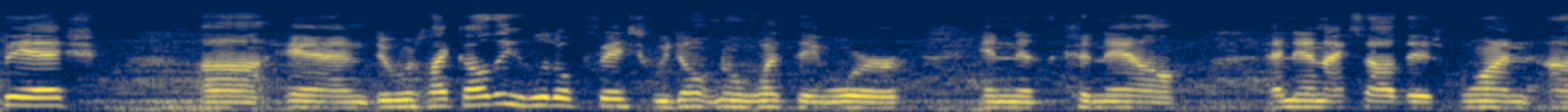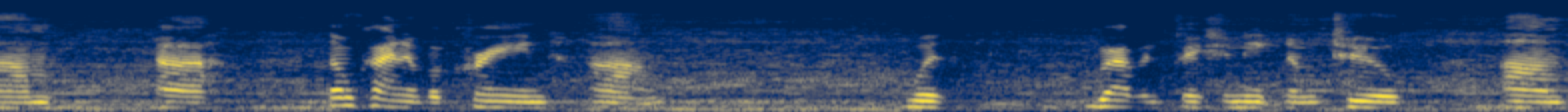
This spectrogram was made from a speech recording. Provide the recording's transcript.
fish. Uh, and there was like all these little fish, we don't know what they were in this canal. And then I saw this one, um, uh, some kind of a crane, um, with grabbing fish and eating them too. Um,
